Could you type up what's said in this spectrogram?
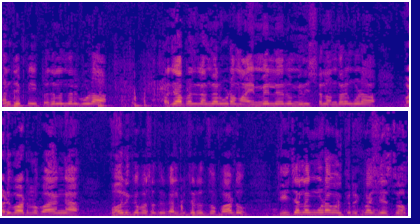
అని చెప్పి ప్రజలందరూ కూడా ప్రజా ప్రజలందరూ కూడా మా ఎమ్మెల్యేలు మినిస్టర్లు అందరం కూడా బడిబాటులో భాగంగా మౌలిక వసతులు కల్పించడంతో పాటు టీచర్లను కూడా రిక్వెస్ట్ చేస్తున్నాం.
